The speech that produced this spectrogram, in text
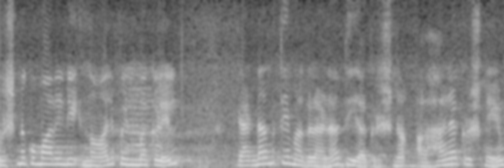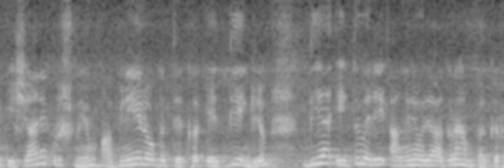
കൃഷ്ണകുമാറിന്റെ നാല് പെൺമക്കളിൽ രണ്ടാമത്തെ മകളാണ് ദിയ കൃഷ്ണ. അഹാന കൃഷ്ണയും ഇഷാനി കൃഷ്ണയും അഭിനയ ലോകത്തേക്ക് എത്തിയെങ്കിലും ദിയ ഇതുവരെ അങ്ങനെ ഒരു ആഗ്രഹം പകർ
